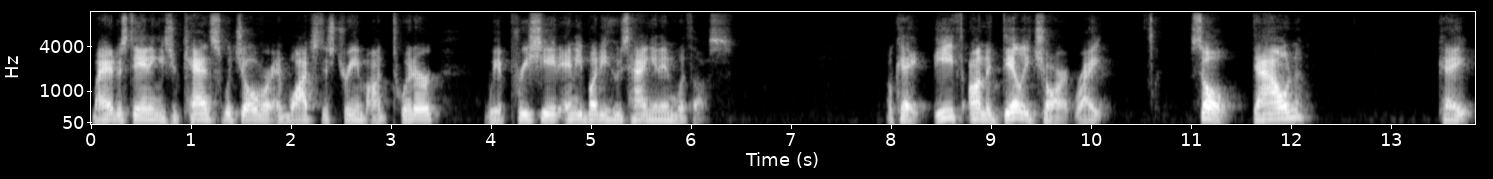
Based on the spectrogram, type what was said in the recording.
my understanding is you can switch over and watch the stream on Twitter. We appreciate anybody who's hanging in with us. Okay, ETH on the daily chart, right? So down. Okay,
